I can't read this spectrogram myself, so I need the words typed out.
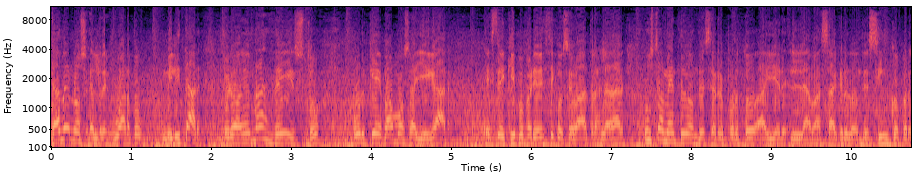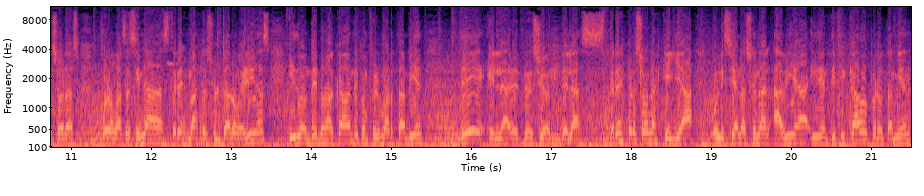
dándonos el resguardo militar. Pero además de esto, porque vamos a llegar Este equipo periodístico se va a trasladar justamente donde se reportó ayer la masacre, donde cinco personas fueron asesinadas, tres más resultaron heridas y donde nos acaban de confirmar también de la detención de las tres personas que ya Policía Nacional había identificado, pero también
